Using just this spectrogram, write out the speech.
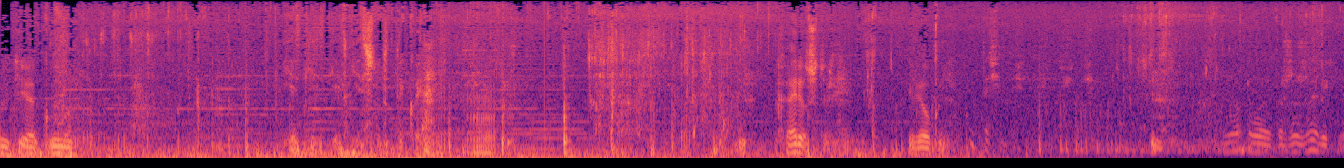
У тебя акула. Есть, есть, есть, есть что-то такое. Харил, что ли? Или окунь? Тащи, тащи, тащи. Ой, это же жерик. я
